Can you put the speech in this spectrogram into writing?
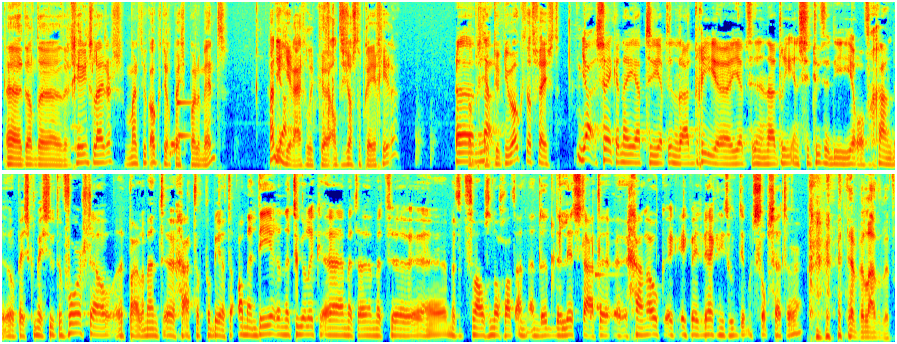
uh, dan de, de, regeringsleiders, maar natuurlijk ook het Europese Parlement. Gaan die ja. hier eigenlijk uh, enthousiast op reageren? Dat begint nou, natuurlijk nu ook, dat feest. Ja, zeker. Nee, je, hebt, je hebt inderdaad drie, uh, je hebt inderdaad drie instituten die hierover gaan. De Europese Commissie doet een voorstel. Het parlement uh, gaat dat proberen te amenderen natuurlijk. Uh, met, met, met van alles en nog wat. En, en de, de lidstaten gaan ook. Ik, ik weet werkelijk niet hoe ik dit moet stopzetten hoor. We laten het.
